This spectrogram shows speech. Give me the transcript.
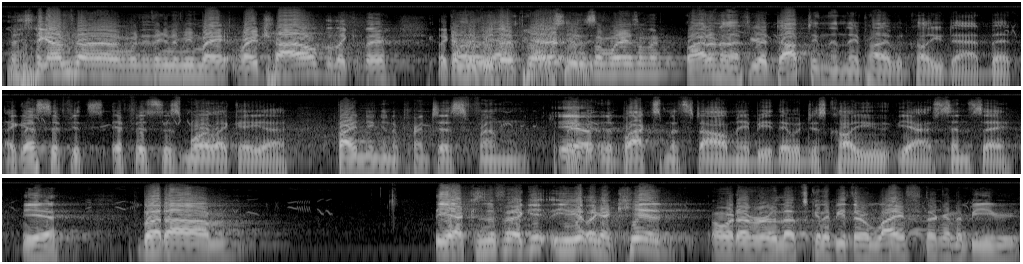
it's like I'm, uh, what are they gonna be my, my child? Like they're like I'm Oh, gonna be their parent in some way or something. Well, I don't know. If you're adopting them, they probably would call you dad. But I guess if it's if it's is more like a uh, binding an apprentice from like, Yeah. the blacksmith style, maybe they would just call you yeah sensei. Yeah, but um, yeah, because if I get, you get like a kid or whatever, that's gonna be their life. They're gonna be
